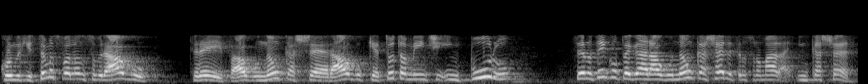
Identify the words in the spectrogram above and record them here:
quando estamos falando sobre algo treif, algo não kasher, algo que é totalmente impuro, você não tem como pegar algo não kasher e transformar em kasher.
